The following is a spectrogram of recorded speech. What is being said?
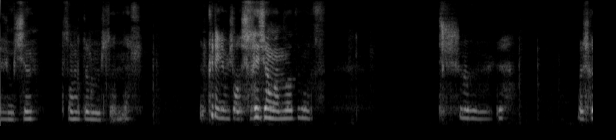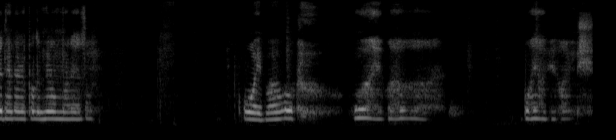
Evim için. Sonluk durum insanlar. Küre gibi çalıştıracağım anladınız. Şöyle. Başka neler yapalım onlara yazın. Vay baba. Vay baba. Bayağı bir varmış.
